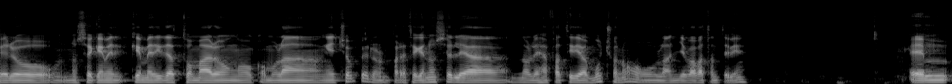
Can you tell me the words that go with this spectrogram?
Pero no sé qué, medidas tomaron o cómo la han hecho, pero parece que no, se le no les ha fastidiado mucho, ¿no? O la han llevado bastante bien. Em,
